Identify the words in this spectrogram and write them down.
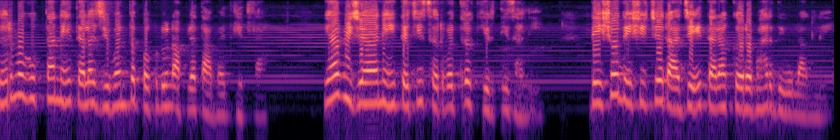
धर्मगुप्ताने त्याला जिवंत पकडून आपल्या ताब्यात घेतला. या विजयाने त्याची सर्वत्र कीर्ती झाली. देशोदेशीचे राजे त्याला करभार देऊ लागले.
